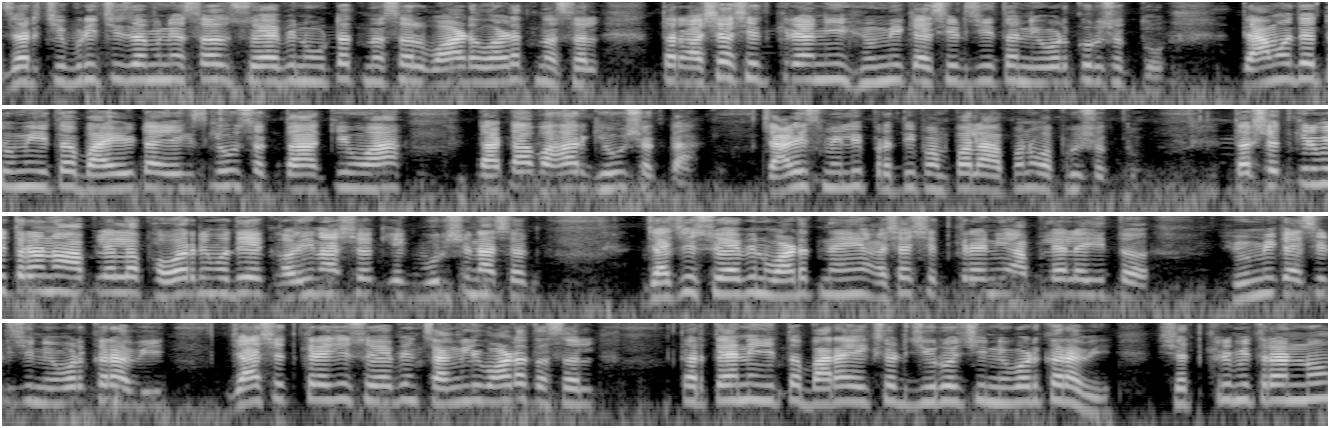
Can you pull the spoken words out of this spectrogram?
जर चिबडीची जमीन असेल सोयाबीन उठत नसेल वाढ वाढत नसेल तर अशा शेतकऱ्यांनी ह्युमिक ॲसिडची इथं निवड करू शकतो. त्यामध्ये तुम्ही इथं बायोटा एक्स घेऊ शकता किंवा टाटा बहार घेऊ शकता. चाळीस मिली प्रतिपंपाला आपण वापरू शकतो. तर शेतकरी मित्रांनो आपल्याला फवारणीमध्ये एक अळीनाशक एक बुरशीनाशक ज्याची सोयाबीन वाढत नाही अशा शेतकऱ्यांनी आपल्याला इथं ह्युमिक ॲसिडची निवड करावी. ज्या शेतकऱ्याची सोयाबीन चांगली वाढत असेल तर त्याने इथं बारा एकसष्ट झिरोची निवड करावी. शेतकरी मित्रांनो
